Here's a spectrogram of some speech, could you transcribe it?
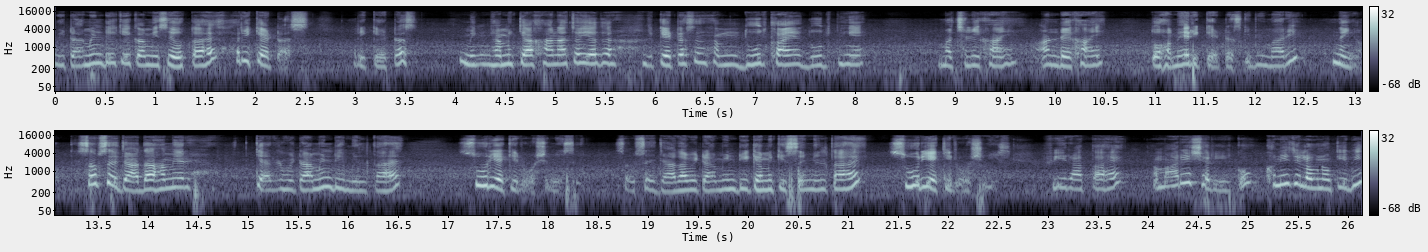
विटामिन डी की कमी से होता है रिकेटस। रिकेटस हमें क्या खाना चाहिए अगर? रिकेटस हम दूध खाएँ, दूध पिएँ, मछली खाएँ, अंडे खाएँ तो हमें रिकेटस की बीमारी नहीं होती। सबसे ज़्यादा हमें क्या विटामिन डी मिलता है? सूर्य की रोशनी से। सबसे ज़्यादा विटामिन डी हमें किससे मिलता है? सूर्य की रोशनी से। फिर आता है, हमारे शरीर को खनिज लवणों की भी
